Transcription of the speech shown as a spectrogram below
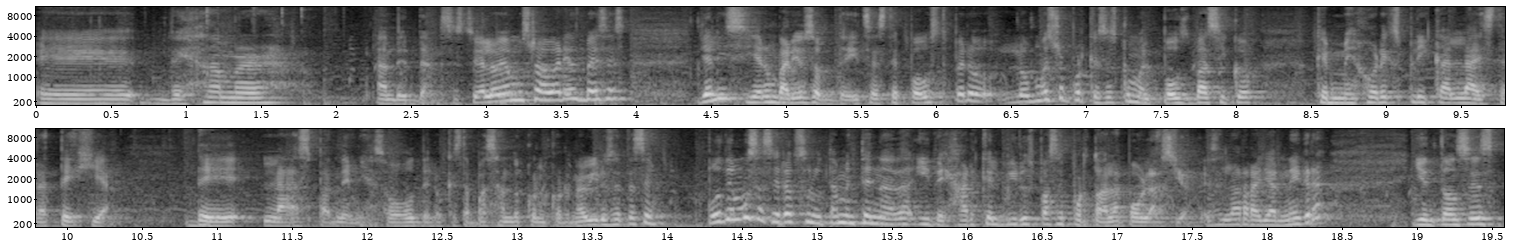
eh, The Hammer and the Dance. Esto ya lo había mostrado varias veces. Ya le hicieron varios updates a este post, pero lo muestro porque eso es como el post básico que mejor explica la estrategia de las pandemias o de lo que está pasando con el coronavirus, etc. Podemos hacer absolutamente nada y dejar que el virus pase por toda la población. Esa es la raya negra. Y entonces,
